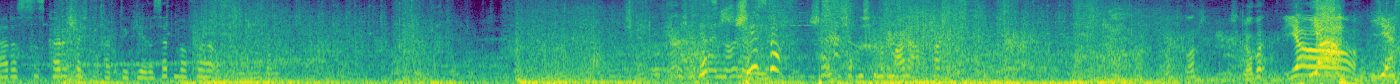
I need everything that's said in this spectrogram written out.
Ja, das ist keine schlechte Taktik hier. Das hätten wir vorher auch so machen sollen. Jetzt, schieß doch! Scheiße, ich habe nicht genug Mana. Fuck. Und, und? Ich glaube... Ja! Ja! Yes!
